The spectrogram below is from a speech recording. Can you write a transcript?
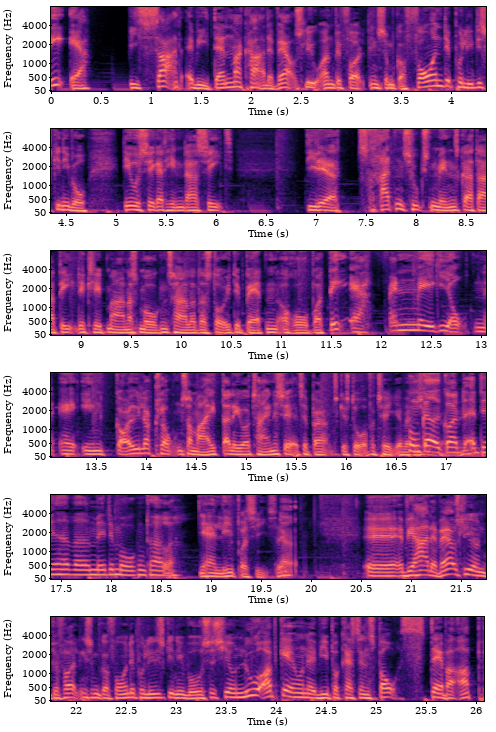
det er bizart, at vi i Danmark har et erhvervsliv og en befolkning, som går foran det politiske niveau. Det er jo sikkert hende, der har set de der 13.000 mennesker, der har delt det klip med Anders Morgenthaler, der står i debatten og råber, det er fandme ikke i orden, at en gøjlerklovn som mig, der laver tegneserier til børn, skal stå og fortælle jer, hvad Hun gad godt, at det havde været med det Morgenthaler. Ja, lige præcis. Ikke? Ja. Øh, vi har et erhvervsliv og en befolkning, som går foran det politiske niveau, så siger hun nu opgaven, at vi på Christiansborg stepper op.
